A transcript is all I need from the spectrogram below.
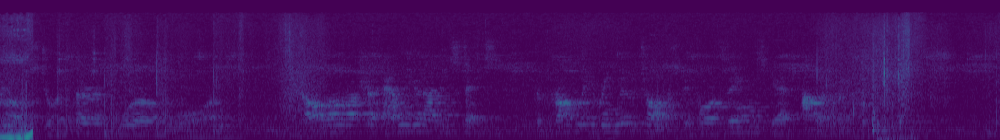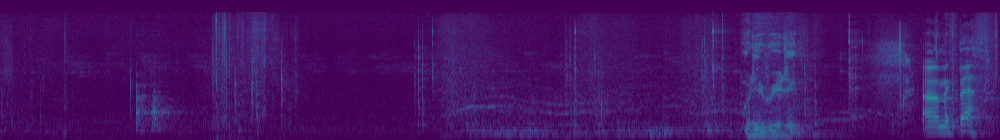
close to a third world war. Called on Russia and the United States to promptly renew talks before things get out of control. What are you reading? Uh, Macbeth.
